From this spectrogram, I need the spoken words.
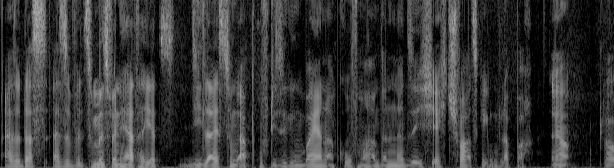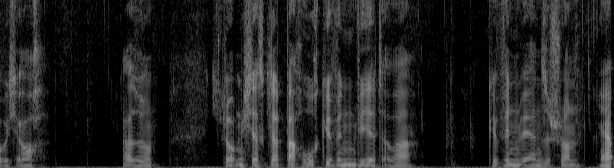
Also das, also zumindest wenn Hertha jetzt die Leistung abruft, die sie gegen Bayern abgerufen haben, dann, dann sehe ich echt schwarz gegen Gladbach. Ja, glaube ich auch. Also, ich glaube nicht, dass Gladbach hoch gewinnen wird, aber gewinnen werden sie schon. Ja.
